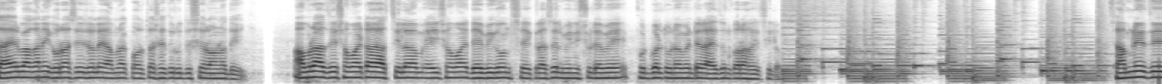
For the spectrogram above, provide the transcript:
চায়ের বাগানে ঘোরা শেষ হলে আমরা করতা সেতুর উদ্দেশ্যে রওনা দেই। আমরা যে সময়টা আসছিলাম, এই সময় দেবীগঞ্জ শেখ রাসেল মিনি স্টেডিয়ামে ফুটবল টুর্নামেন্টের আয়োজন করা হয়েছিল। সামনে যে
